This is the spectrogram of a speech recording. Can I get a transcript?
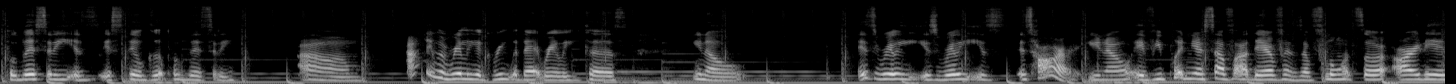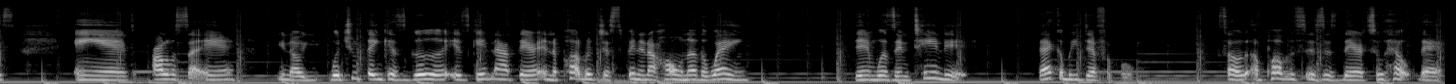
publicity is is still good publicity. Um, I don't even really agree with that really because you know it's really it's really it's it's hard you know? If you're putting yourself out there as an influencer artist and all of a sudden you know what you think is good is getting out there and the public just spinning a whole nother way than was intended that could be difficult. So a publicist is there to help that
